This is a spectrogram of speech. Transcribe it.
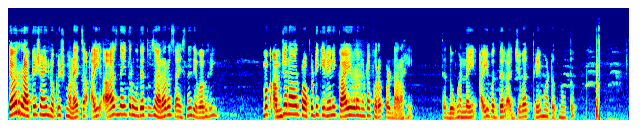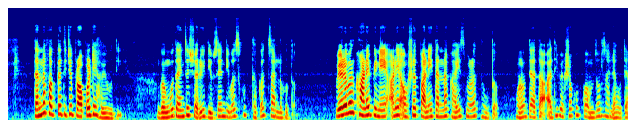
त्यावर राकेश आणि लोकेश म्हणायचा आई आज नाही तर उद्या तू जाणारच आहेस ना देवाघरी? मग आमच्या नावावर प्रॉपर्टी केल्याने काय एवढा मोठा फरक पडणार आहे? त्या दोघांनाही आईबद्दल अजिबात प्रेम वाटत नव्हतं. त्यांना फक्त तिची प्रॉपर्टी हवी होती. गंगूताईंचं शरीर दिवसेंदिवस खूप थकत चाललं होतं. वेळेवर खाणेपिणे आणि औषध पाणी त्यांना काहीच मिळत नव्हतं. म्हणून त्या आता आधीपेक्षा खूप कमजोर झाल्या होत्या.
